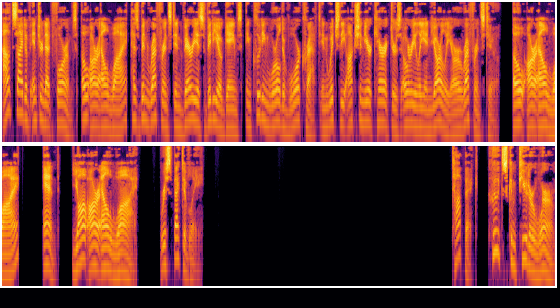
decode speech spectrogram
Outside of Internet forums, ORLY, has been referenced in various video games, including World of Warcraft in which the auctioneer characters O'Reilly and Yarly are a reference to ORLY and YARLY, respectively. Hoots computer worm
